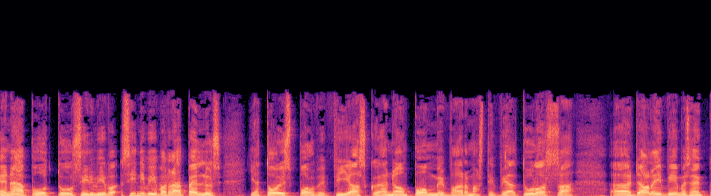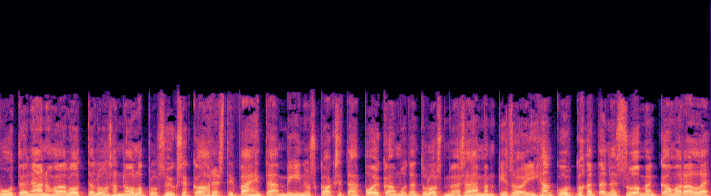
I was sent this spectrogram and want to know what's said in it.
enää puuttuu siniviiva, siniviivaräpellys ja toispolvi fiasko, ja ne on pommin varmasti vielä tulossa. Dalin viimeisen kuuteen NHL-otteluunsa 0 plus 1 ja kahdesti vähintään miinus kaksi. Tämä poika on muuten tulos myös MM-kisoihin. Ihan kuulkaa tänne Suomen kamaralle.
